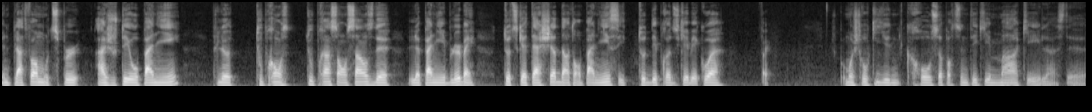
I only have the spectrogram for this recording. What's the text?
une plateforme où tu peux ajouter au panier. Puis là, tout prend, tout prend son sens de le panier bleu. Ben, tout ce que tu achètes dans ton panier, c'est tous des produits québécois. Fait que, je sais pas, moi, je trouve qu'il y a une grosse opportunité qui est manquée. Là, C'était-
